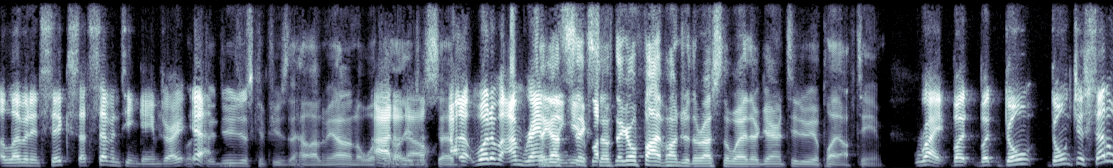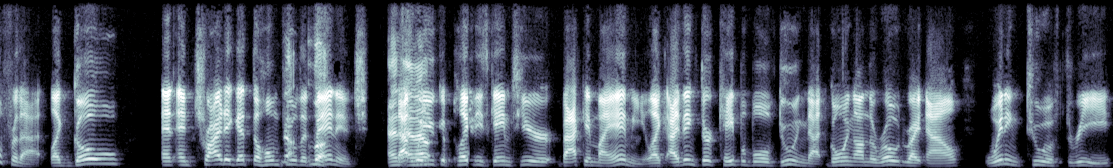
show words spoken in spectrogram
11 and 6 that's 17 games right? Look, yeah. dude, you just confused the hell out of me. I don't know what the I hell know. you just said. What am I, i'm rambling they got here, six but, so if they go 500 the rest of the way they're guaranteed to be a playoff team. Right but but don't don't just settle for that. Like go and and try to get the home field no, advantage. look, and, that and way I, you could play these games here back in miami. Like i think they're capable of doing that going on the road right now winning two of three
